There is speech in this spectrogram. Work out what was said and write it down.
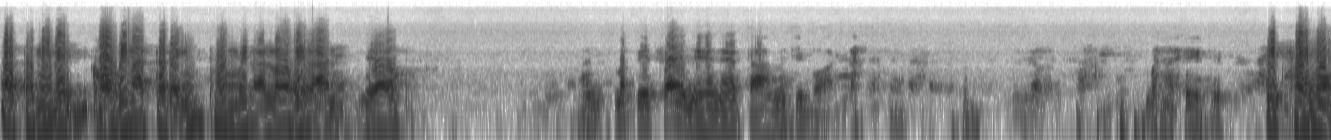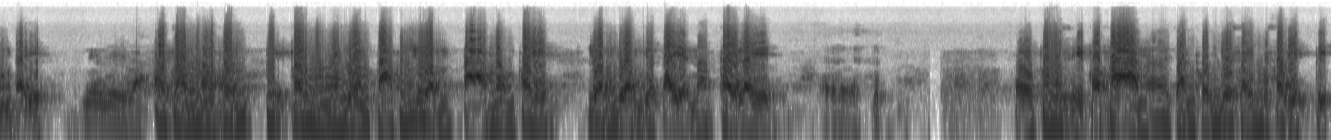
เออตอนนี้เว้นขอเวลาตัวเองทวงเวลารอเวลาเนี่ยเดี๋ยวอันมาปิดไฟนี่ให้แน่ตามันที่บอดนะ ไม่ปิดไฟหมองใดนี่นี่แหละอาจารย์มหาพลปิดไฟหมองเหลืองตาเป็นเหลื่อมตาหมองไฟเหลื่อมเหลื่อมอยู่ใต้เห็นนะไฟเลยเออไฟสีฟ้าๆนะอาจารย์พ้นด้วยใส่มือสวิตช์ปิด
